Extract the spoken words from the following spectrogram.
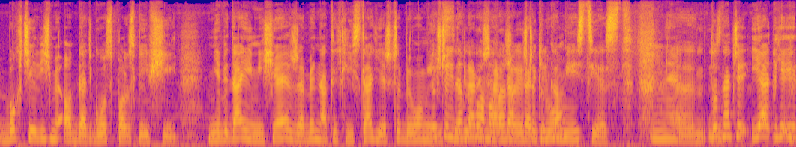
bo chcieliśmy oddać głos polskiej wsi. Nie wydaje mi się, żeby na tych listach jeszcze było miejsce Jeszcze niedawno dla była mowa, Ryszarda że jeszcze Petru. kilka miejsc jest. Nie. To znaczy, ja, ja,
